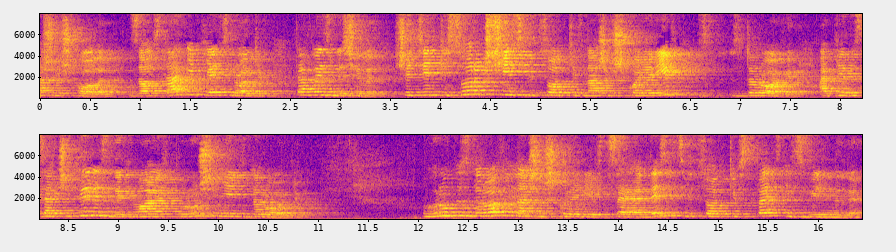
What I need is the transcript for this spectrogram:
нашої школи за останні 5 років та визначили, що тільки 46% наших школярів здорові, а 54 з них мають порушення здоров'я. Групи здоров'я наших школярів це 10% спец і звільнених,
